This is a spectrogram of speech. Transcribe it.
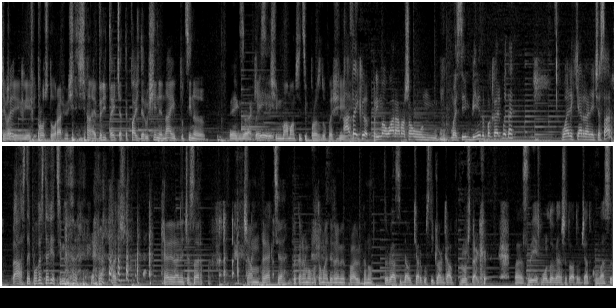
ceva, Și- e, ești prost oraș și zicea, ai venit aici, te faci de rușine, n-ai puțină Exact. chestie Ei, și m-am am simțit prost după și... Asta e că prima oară am așa un... mă simt bine, după care, bă, dar oare chiar era necesar? A, asta e povestea vieții mele. Faci. Chiar era necesar? Ce am reacția pe care am avut-o mai devreme? Probabil că nu. Trebuia să-i dau chiar cu sticla în cap, nu știu dacă... Bă, Să ești moldovean și tu atunci cumva să,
